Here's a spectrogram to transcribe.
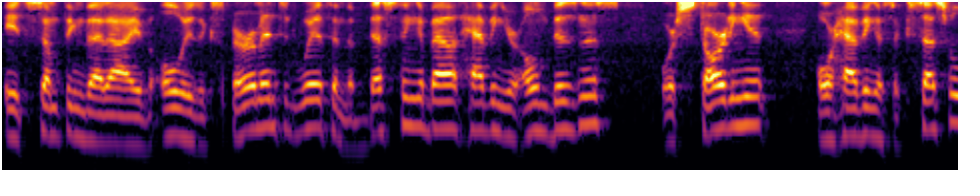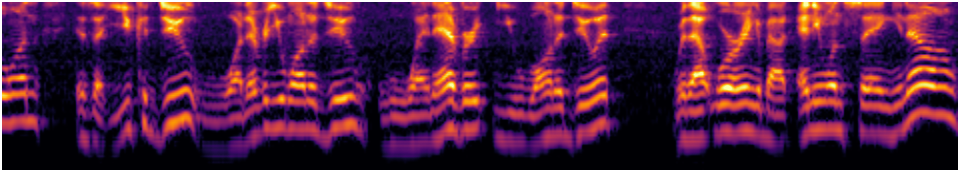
It's something that I've always experimented with. And the best thing about having your own business or starting it or having a successful one is that you could do whatever you want to do whenever you want to do it without worrying about anyone saying, you know,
